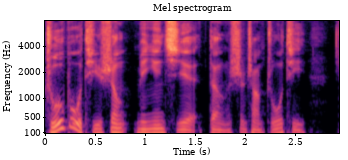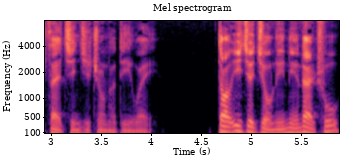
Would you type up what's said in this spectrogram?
逐步提升民营企业等市场主体在经济中的地位。到一九九零年代初，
